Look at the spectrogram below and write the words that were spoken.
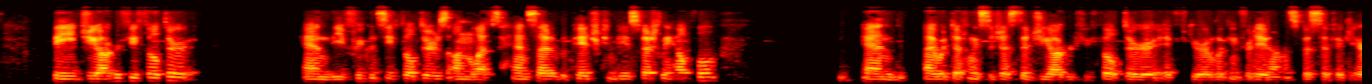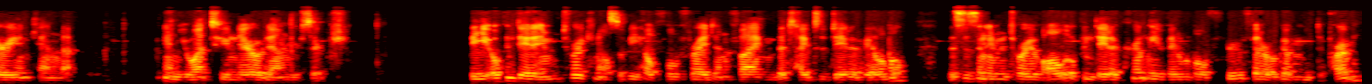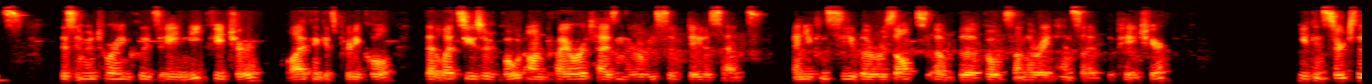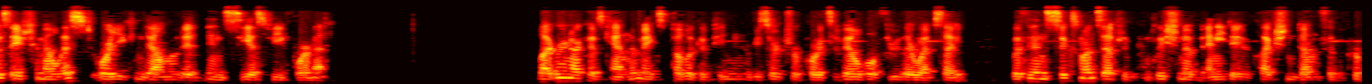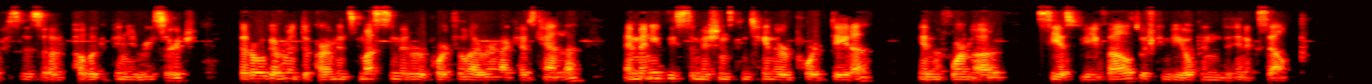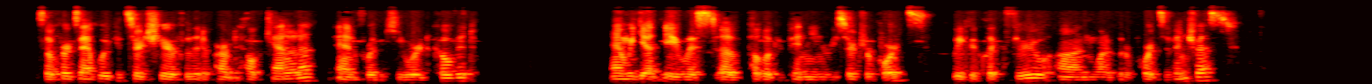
The geography filter and the frequency filters on the left hand side of the page can be especially helpful. And I would definitely suggest the geography filter if you're looking for data on a specific area in Canada and you want to narrow down your search. The open data inventory can also be helpful for identifying the types of data available. This is an inventory of all open data currently available through federal government departments. This inventory includes a neat feature, well, I think it's pretty cool, that lets users vote on prioritizing the release of data sets and you can see the results of the votes on the right hand side of the page here. You can search this HTML list or you can download it in CSV format. Library and Archives Canada makes public opinion research reports available through their website. Within six months after the completion of any data collection done for the purposes of public opinion research, federal government departments must submit a report to Library and Archives Canada, and many of these submissions contain the report data in the form of CSV files, which can be opened in Excel. So for example, we could search here for the Department of Health Canada and for the keyword COVID. And we get a list of public opinion research reports. We could click through on one of the reports of interest.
